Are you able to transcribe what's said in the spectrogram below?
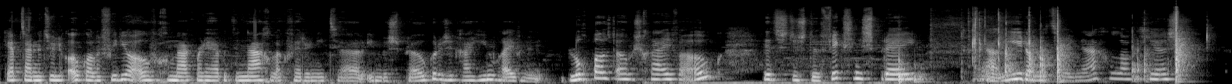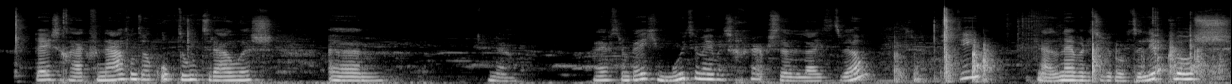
Ik heb daar natuurlijk ook al een video over gemaakt, maar daar heb ik de nagellak verder niet uh, in besproken. Dus ik ga hier nog even een blogpost over schrijven ook. Dit is dus de fixing spray. Nou, hier dan de twee nagellakjes. Deze ga ik vanavond ook opdoen trouwens. Um, nou, hij heeft er een beetje moeite mee met scherpstellen lijkt het wel. Dus die. Nou, dan hebben we natuurlijk nog de lipgloss.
